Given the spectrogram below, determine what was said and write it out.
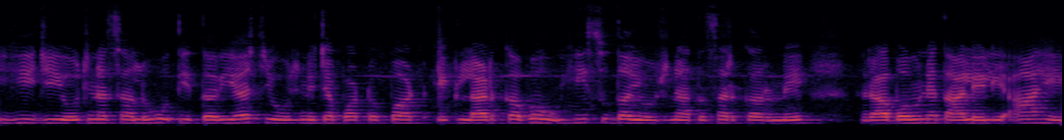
ही जी योजना चालू होती तर याच योजनेच्या पाठोपाठ एक लाडका भाऊ ही सुद्धा योजना आता सरकारने राबवण्यात आलेली आहे.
